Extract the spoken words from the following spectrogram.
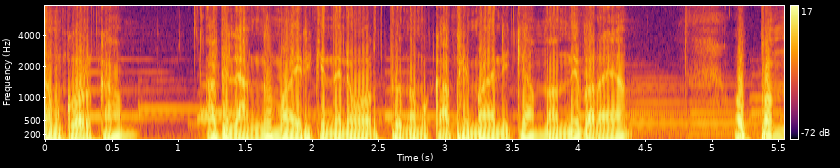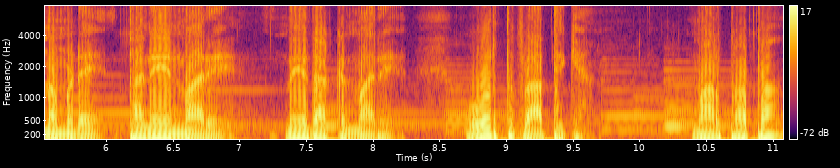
നമുക്ക് ഓർക്കാം. അതിൽ അംഗമായിരിക്കുന്നതിനോർത്ത് നമുക്ക് അഭിമാനിക്കാം നന്ദി പറയാം. ഒപ്പം നമ്മുടെ തനയന്മാരെ നേതാക്കന്മാരെ ഓർത്ത് പ്രാർത്ഥിക്കാം. മാർപ്പാപ്പ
